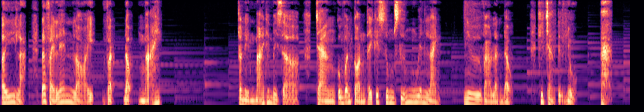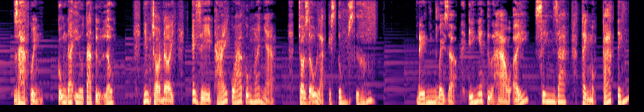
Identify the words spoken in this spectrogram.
ấy là đã phải len lỏi vận động mãi. Cho nên mãi đến bây giờ, chàng cũng vẫn còn thấy cái sung sướng nguyên lành như vào lần đầu, khi chàng tự nhủ, à, Gia Quỳnh cũng đã yêu ta từ lâu nhưng trò đời cái gì thái quá cũng hóa nhảm cho dẫu là cái sung sướng đến bây giờ ý nghĩa tự hào ấy sinh ra thành một cá tính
